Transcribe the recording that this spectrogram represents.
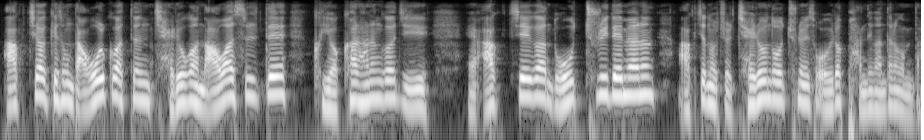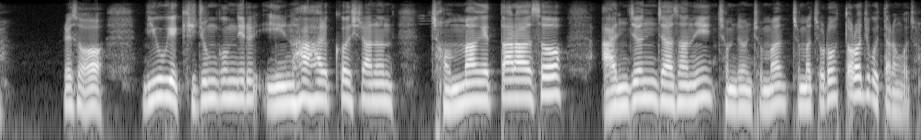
악재가 계속 나올 것 같은 재료가 나왔을 때 그 역할을 하는 거지. 예, 악재가 노출이 되면은 악재 노출, 재료 노출에서 오히려 반등한다는 겁니다. 그래서 미국의 기준금리를 인하할 것이라는 전망에 따라서 안전자산이 점점 전반, 전반적으로 떨어지고 있다는 거죠.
